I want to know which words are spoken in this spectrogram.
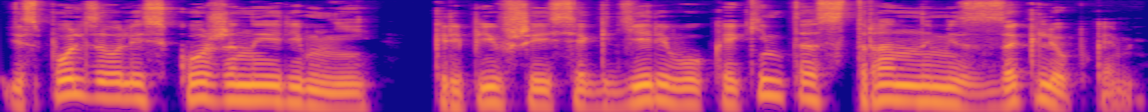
использовались кожаные ремни, крепившиеся к дереву каким-то странными заклепками.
